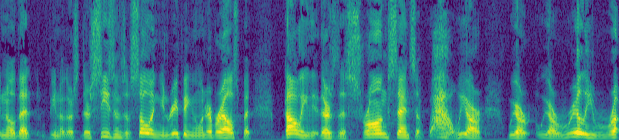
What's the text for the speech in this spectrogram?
you know, that, you know, there's, there's seasons of sowing and reaping and whatever else, but golly, there's this strong sense of, wow, we are, we are, we are really r-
